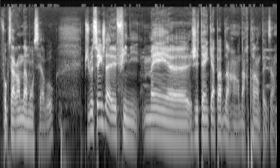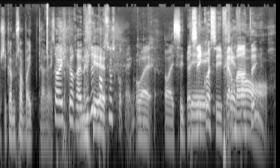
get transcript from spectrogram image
faut que ça rentre dans mon cerveau. Puis je me souviens que je l'avais fini, mais euh, j'étais incapable d'en d'en reprendre, par exemple. J'étais comme ça, va être correct. Ça va être correct. Mais- une portion, c'est correct. Ouais, ouais, c'était. Mais c'est quoi, c'est fermenté? fort.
